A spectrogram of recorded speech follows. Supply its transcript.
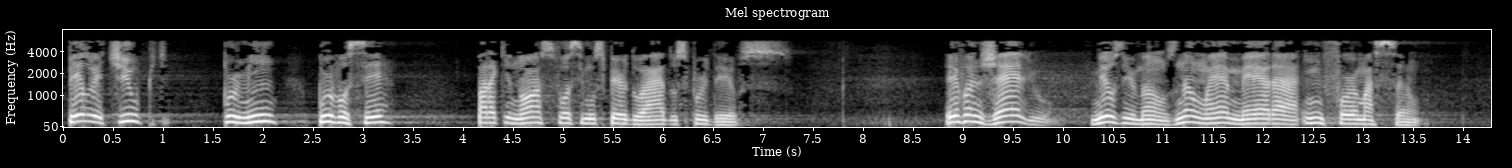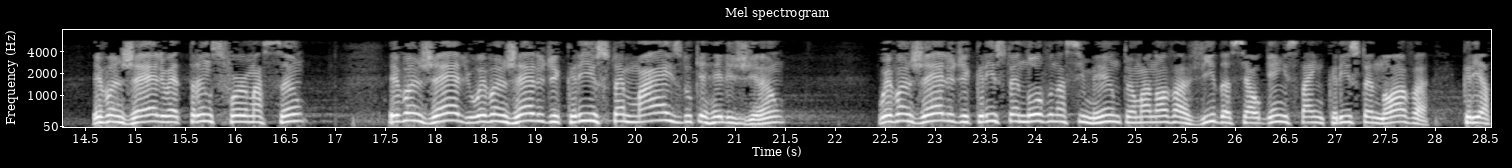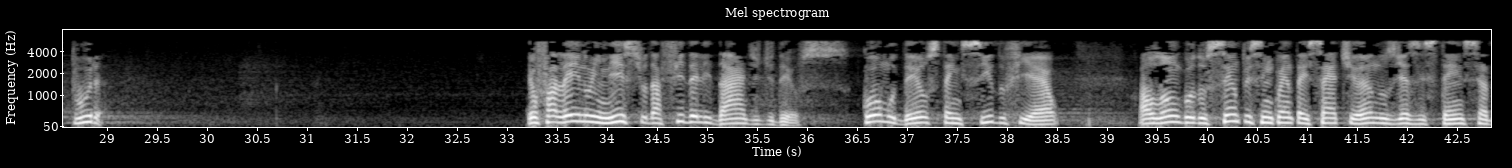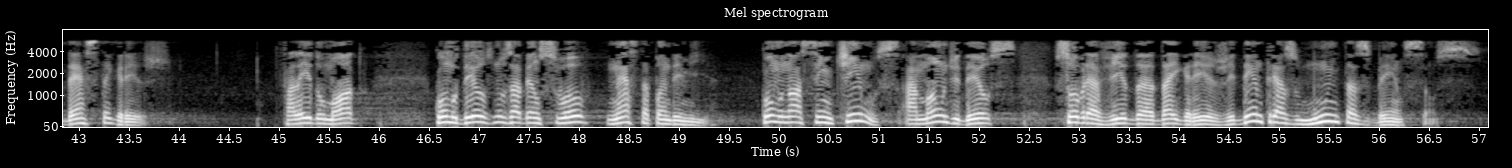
pelo etíope, por mim, por você, para que nós fôssemos perdoados por Deus. Evangelho, meus irmãos, não é mera informação. Evangelho é transformação. Evangelho, o Evangelho de Cristo é mais do que religião. O Evangelho de Cristo é novo nascimento, é uma nova vida. Se alguém está em Cristo, é nova criatura. Eu falei no início da fidelidade de Deus, como Deus tem sido fiel ao longo dos 157 anos de existência desta igreja. Falei do modo como Deus nos abençoou nesta pandemia como nós sentimos a mão de Deus sobre a vida da igreja. E dentre as muitas bênçãos,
